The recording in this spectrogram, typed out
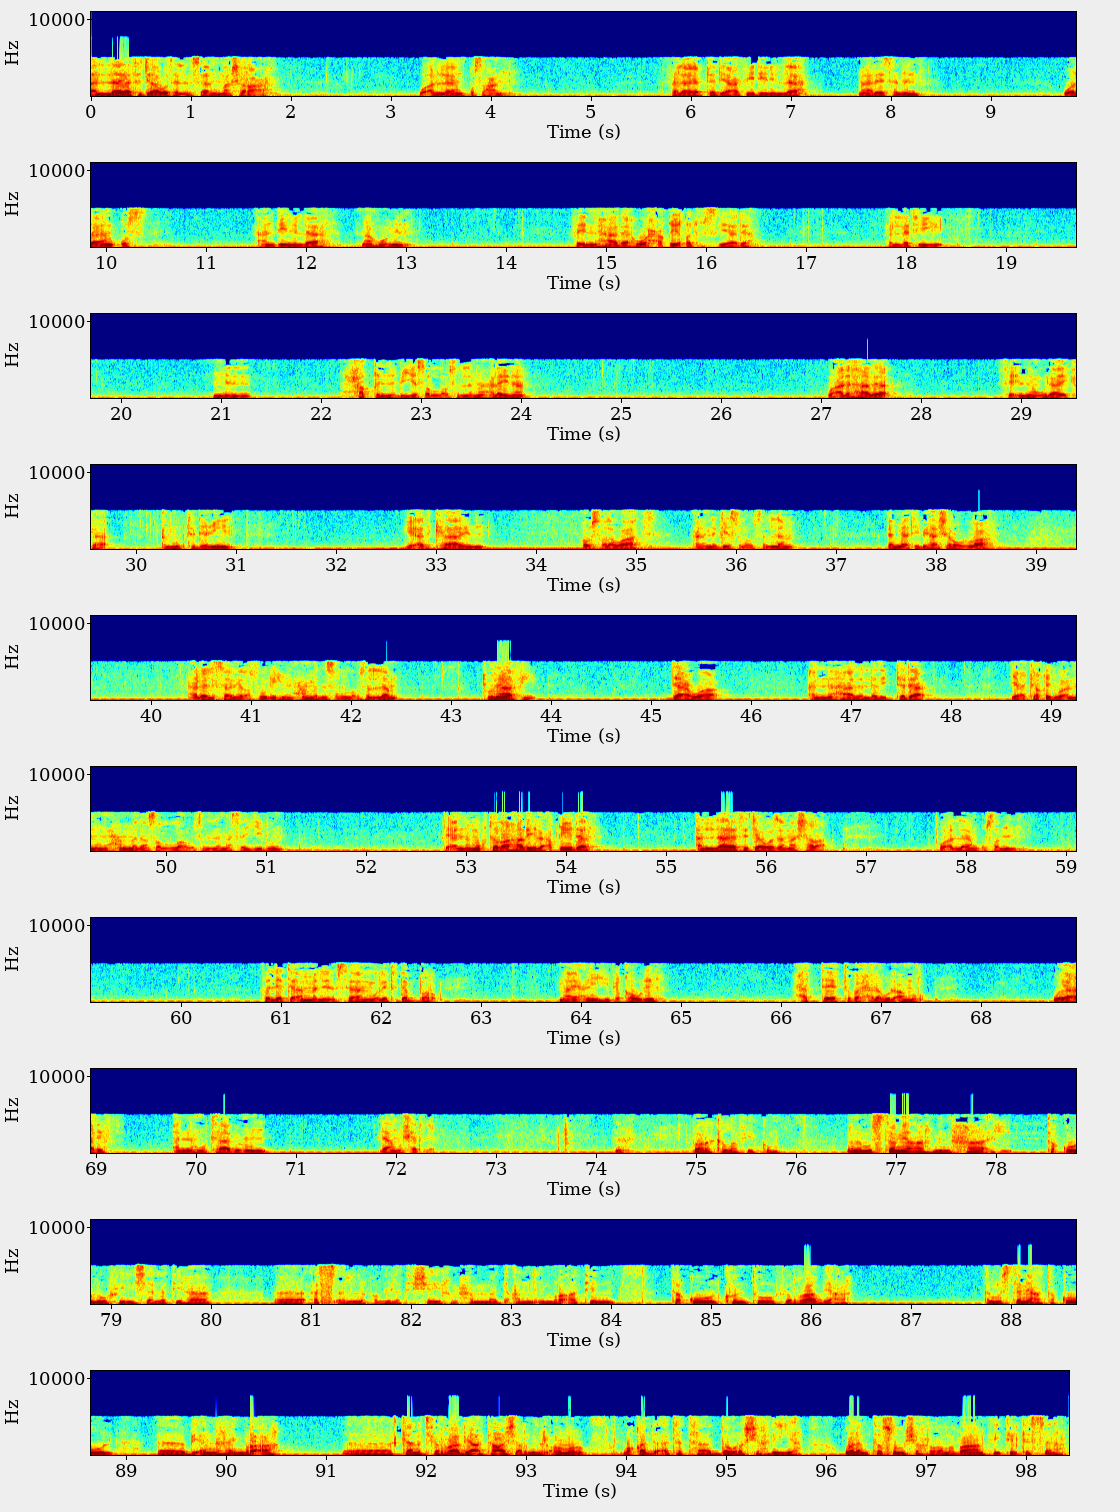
أن لا يتجاوز الإنسان ما شرعه وأن لا ينقص عنه فلا يبتدع في دين الله ما ليس منه ولا ينقص عن دين الله ما هو منه. فإن هذا هو حقيقة السيادة التي من حق النبي صلى الله عليه وسلم علينا. وعلى هذا فإن أولئك المبتدعين لأذكار أو صلوات على النبي صلى الله عليه وسلم لم يأتي بها شرع الله على لسان رسوله محمد صلى الله عليه وسلم تنافي دعوى أن هذا الذي ابتدع يعتقد أن محمدا صلى الله عليه وسلم سيد لأن مقتضى هذه العقيدة أن لا يتجاوز ما شرع وأن لا ينقص منه. فليتأمل الإنسان وليتدبر ما يعنيه بقوله حتى يتضح له الأمر ويعرف أنه تابع لا مشرع. نعم. بارك الله فيكم. مستمعة من حائل تقول في رسالتها أسأل فضيلة الشيخ محمد عن امرأة تقول كنت في الرابعة. المستمعة تقول بأنها امرأة كانت في الرابعة عشر من العمر وقد أتتها الدورة الشهرية ولم تصم شهر رمضان في تلك السنة.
